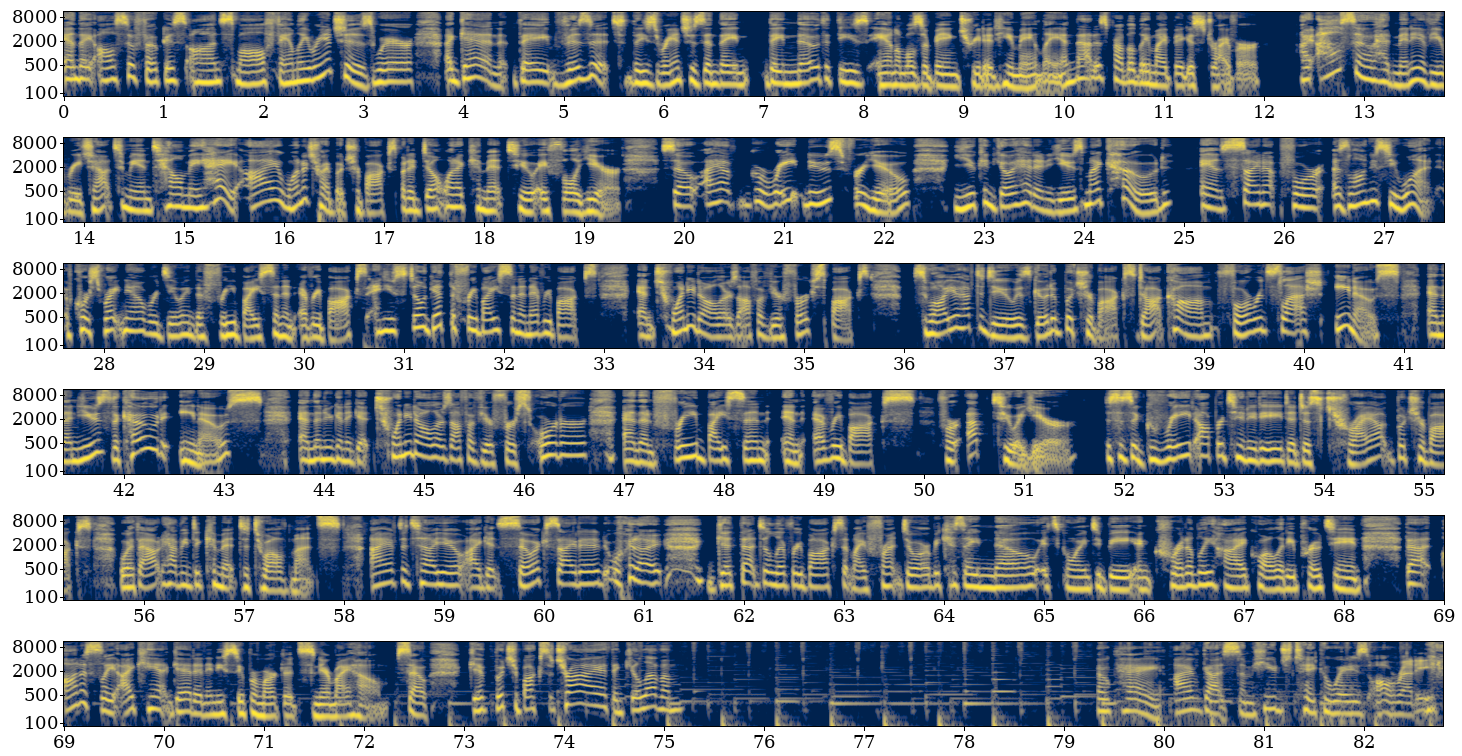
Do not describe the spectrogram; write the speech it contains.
And they also focus on small family ranches where again, they visit these ranches and they they know that these animals are being treated humanely. And that is probably my biggest driver. I also had many of you reach out to me and tell me, Hey, I want to try ButcherBox, but I don't want to commit to a full year. So I have great news for you. You can go ahead and use my code and sign up for as long as you want. Of course, right now we're doing the free bison in every box and you still get the free bison in every box and $20 off of your first box. So all you have to do is go to butcherbox.com forward slash Enos and then use the code Enos. And then you're going to get $20 off of your first order and then free bison in every box for up to a year. This is a great opportunity to just try out ButcherBox without having to commit to 12 months. I have to tell you, I get so excited when I get that delivery box at my front door because I know it's going to be incredibly high quality protein that honestly I can't get at any supermarkets near my home. So give ButcherBox a try. I think you'll love them. Okay, I've got some huge takeaways already.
